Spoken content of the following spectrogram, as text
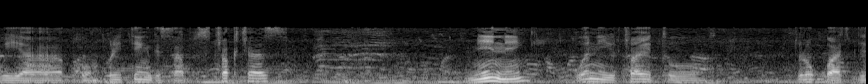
we are completing the substructures, meaning when you try to, to look at the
